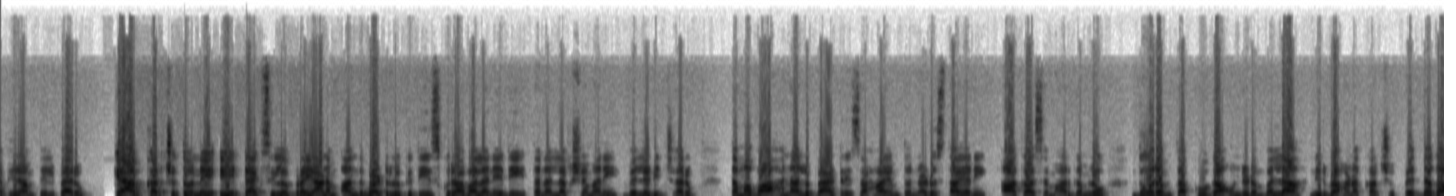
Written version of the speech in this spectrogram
అభిరామ్ తెలిపారు. క్యాబ్ ఖర్చుతోనే ఎయిర్ టాక్సీలో ప్రయాణం అందుబాటులోకి తీసుకురావాలనేది తన లక్ష్యమని వెల్లడించారు. తమ వాహనాలు బ్యాటరీ సహాయంతో నడుస్తాయని ఆకాశ మార్గంలో దూరం తక్కువగా ఉండడం వల్ల నిర్వహణ ఖర్చు పెద్దగా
